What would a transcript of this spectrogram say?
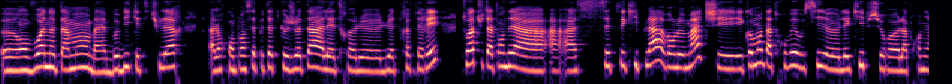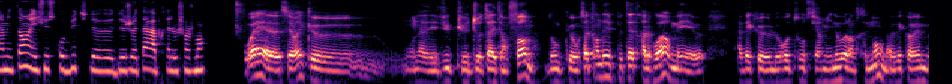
on voit notamment ben, Bobby qui est titulaire, alors qu'on pensait peut-être que Jota allait être lui être préféré. Toi, tu t'attendais à, cette équipe-là avant le match et, comment tu as trouvé aussi euh, l'équipe sur euh, la première mi-temps et jusqu'au but de, Jota après le changement? Ouais, euh, c'est vrai que on avait vu que Jota était en forme, donc on s'attendait peut-être à le voir, mais avec le, retour de Firmino à l'entraînement, on avait quand même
